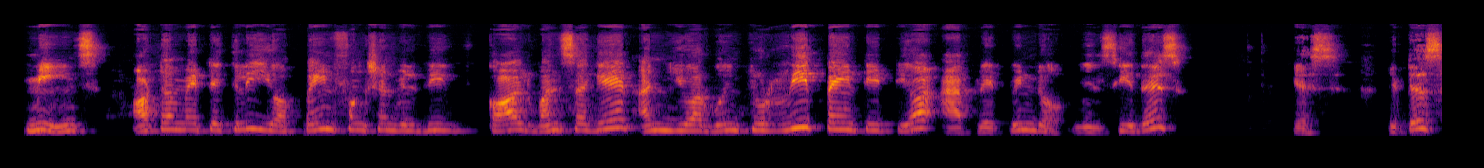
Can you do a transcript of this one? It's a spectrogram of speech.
means automatically your paint function will be called once again and you are going to repaint it your applet window. We'll see this. Yes, it is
